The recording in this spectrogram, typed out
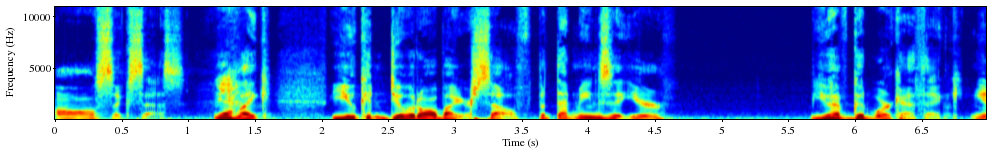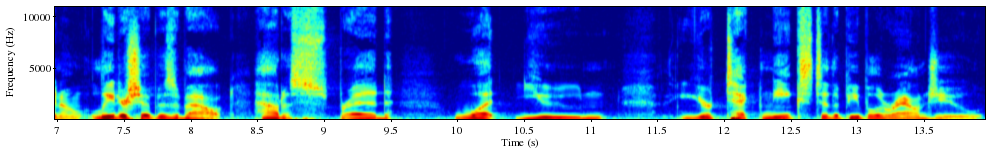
all success. Yeah. like you can do it all by yourself, but that means that you're you have good work ethic. You know, leadership is about how to spread what you your techniques to the people around you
